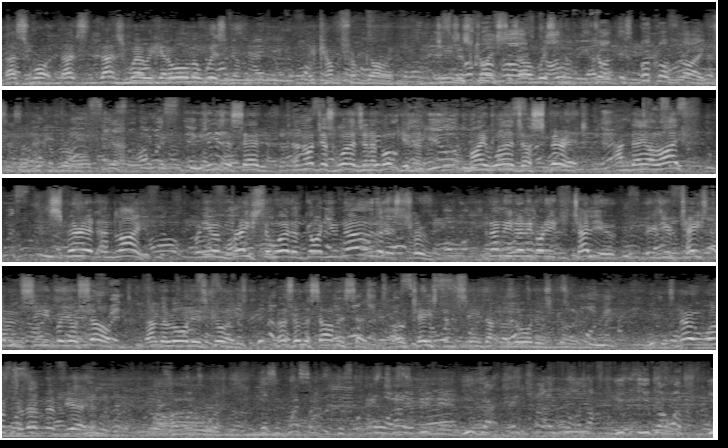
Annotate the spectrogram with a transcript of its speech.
That's what that's that's where we get all the wisdom It comes from God. Jesus Christ life, is our wisdom. John, it's book of life. Yes, it's a book of life. Yeah. Jesus said, they're not just words in a book, you know. My words are spirit and they are life spirit and life. When you embrace the Word of God, you know that it's true. You don't need anybody to tell you because you've tasted and seen for yourself that the Lord is good. That's what the psalmist says. Oh, taste and see that the Lord is good. There's no one to them that fear a. You got HIV. You, you got what? You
